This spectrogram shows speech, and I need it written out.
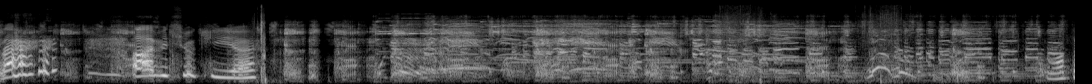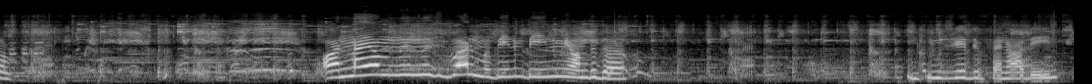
Abi çok iyi ya. The Anlayanlarınız var mı? Benim beynim yandı da. 207 fena değil.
